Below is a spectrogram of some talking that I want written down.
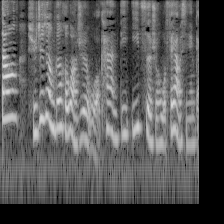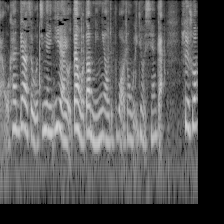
当徐志胜跟何广智，我看第一次的时候，我非常有新鲜感；我看第二次，我今年依然有，但我到明年我就不保证我一定有新鲜感。所以说，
